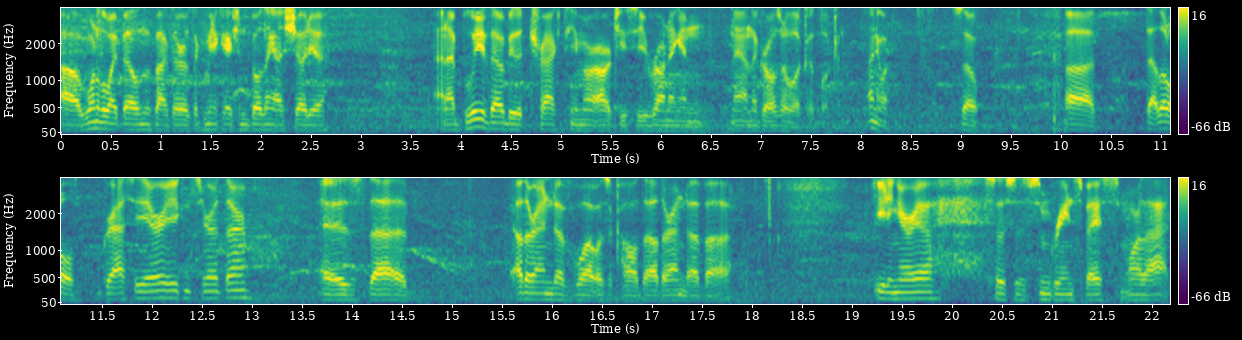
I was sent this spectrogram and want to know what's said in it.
Uh, one of the white buildings back there is the communication building I showed you. And I believe that would be the track team or RTC running, and man, the girls are look good looking. Anyway, so uh, that little grassy area you can see right there is the other end of what was it called? The other end of uh, eating area. So this is some green space, more of that.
